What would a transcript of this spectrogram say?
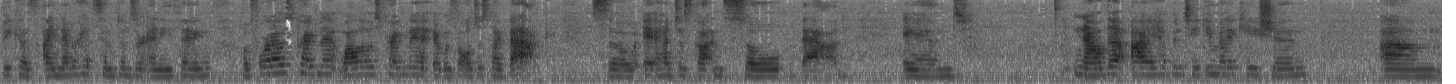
because I never had symptoms or anything. Before I was pregnant, while I was pregnant, it was all just my back. So it had just gotten so bad. And now that I have been taking medication um,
